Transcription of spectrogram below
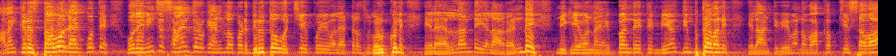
అలంకరిస్తావో లేకపోతే ఉదయం నుంచి సాయంత్రం ఒక ఎండలో పడి తిరుగుతూ వచ్చేపోయి వాళ్ళ అడ్రస్ కొనుక్కుని ఇలా వెళ్ళండి ఇలా రండి మీకు ఏమన్నా ఇబ్బంది అయితే మేము దింపుతామని ఇలాంటివి ఏమన్నా వాకప్ చేస్తావా?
